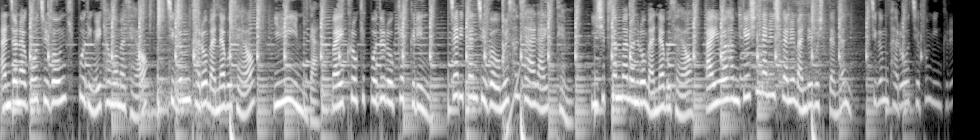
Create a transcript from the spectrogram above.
안전하고 즐거운 킥보딩을 경험하세요. 지금 바로 만나보세요. 1위입니다. 마이크로 킥보드 로켓 그린. 짜릿한 즐거움을 선사할 아이템. 23만원으로 만나보세요. 아이와 함께 신나는 시간을 만들고 싶다면 지금 바로 제품 링크를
